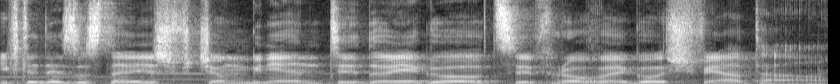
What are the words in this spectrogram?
I wtedy zostajesz wciągnięty do jego cyfrowego świata.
